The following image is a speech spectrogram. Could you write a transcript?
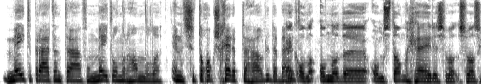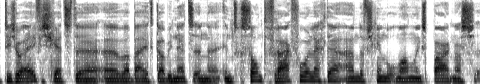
mee te praten aan tafel, mee te onderhandelen... en ze toch ook scherp te houden daarbij? Kijk, onder, onder de omstandigheden zoals, ik die zo even schetste... Uh, waarbij het kabinet een uh, interessante vraag voorlegde... aan de verschillende onderhandelingspartners... Uh,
